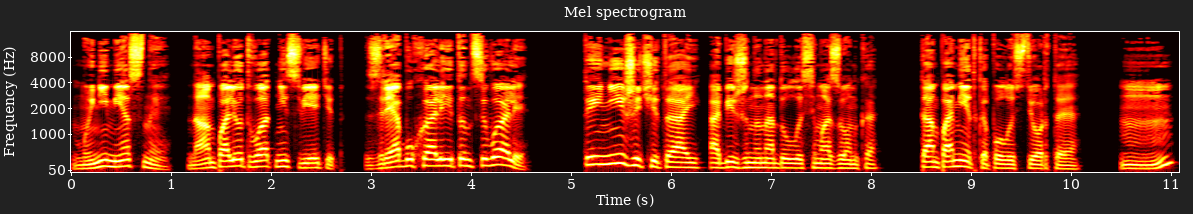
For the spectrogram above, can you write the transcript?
«Мы не местные, нам полет в ад не светит. Зря бухали и танцевали. Ты ниже читай, обиженно надулась амазонка. Там пометка полустертая. М,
